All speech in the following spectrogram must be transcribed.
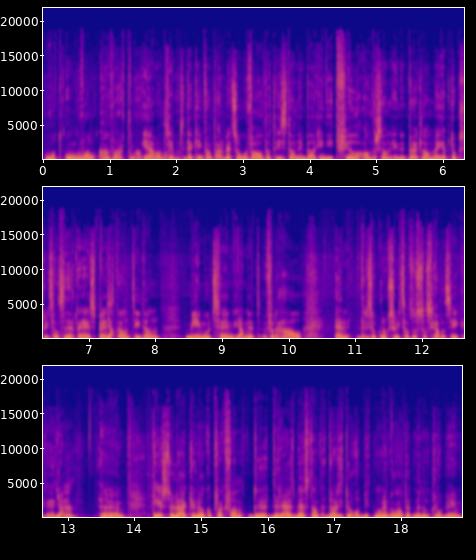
om het ongeval aanvaard te laten Ja, want je hebt de dekking van het arbeidsongeval. Dat is dan in België niet veel anders dan in het buitenland. Maar je hebt ook zoiets als de reisbijstand die dan mee moet zijn in het verhaal. En er is ook nog zoiets als de sociale zekerheid. Ja. Uh, het eerste luikje ook op vlak van de, de reisbijstand, daar zitten we op dit moment nog altijd met een probleem.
